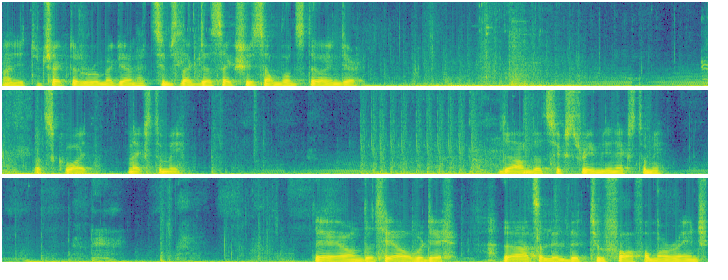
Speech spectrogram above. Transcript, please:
I need to check the room again. It seems like there's actually someone still in there. That's quite next to me. Damn, that's extremely next to me. There, on the tail over there. That's a little bit too far for my range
